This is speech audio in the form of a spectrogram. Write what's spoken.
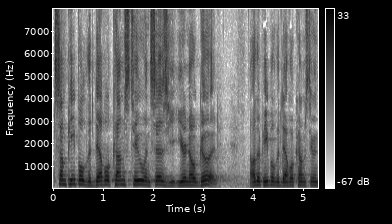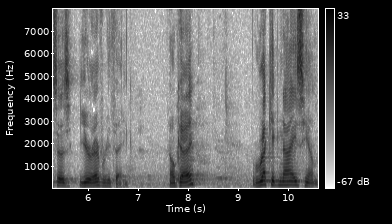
some people the devil comes to and says, You're no good. Other people the devil comes to and says, You're everything. Okay? Recognize him.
